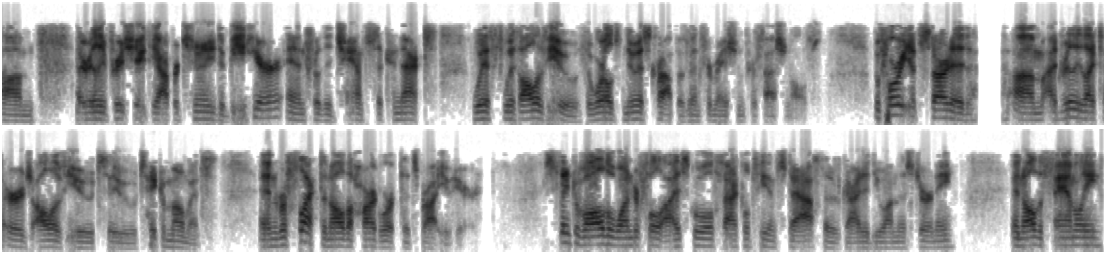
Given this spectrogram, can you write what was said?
Um, I really appreciate the opportunity to be here and for the chance to connect with, with all of you, the world's newest crop of information professionals. Before we get started, um, I'd really like to urge all of you to take a moment and reflect on all the hard work that's brought you here. Just think of all the wonderful iSchool faculty and staff that have guided you on this journey and all the family,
